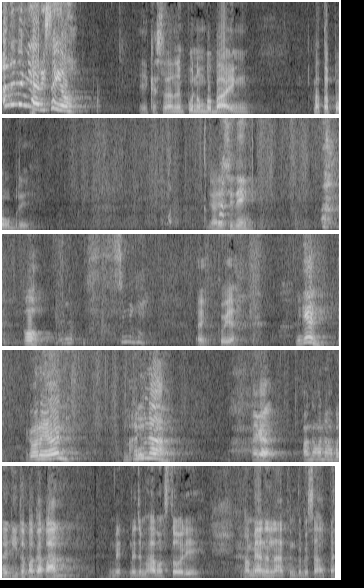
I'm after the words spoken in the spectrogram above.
Ano nangyari sa'yo? Eh, kasalanan po ng babaeng mata pobre. Yaya si Ding. Oh, Si Miguel. Ay, kuya. Miguel! Ikaw na yan! Laki mo na! Teka, paano ka nakapalit dito? Pagapang? Me- medyo mahabang story. Mamaya na natin pag-usapan.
